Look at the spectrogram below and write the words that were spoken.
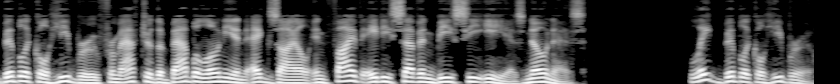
Biblical Hebrew from after the Babylonian exile in 587 BCE is known as Late Biblical Hebrew.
